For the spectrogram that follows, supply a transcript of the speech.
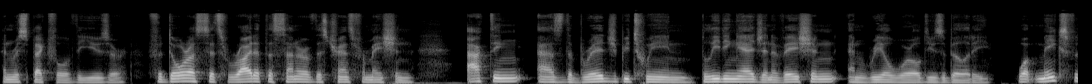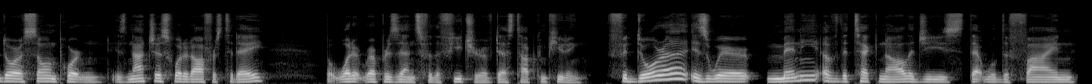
and respectful of the user. Fedora sits right at the center of this transformation acting as the bridge between bleeding edge innovation and real world usability. What makes Fedora so important is not just what it offers today, but what it represents for the future of desktop computing. Fedora is where many of the technologies that will define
